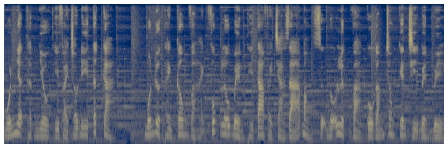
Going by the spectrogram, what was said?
muốn nhận thật nhiều thì phải cho đi tất cả. Muốn được thành công và hạnh phúc lâu bền thì ta phải trả giá bằng sự nỗ lực và cố gắng trong kiên trì bền bỉ.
